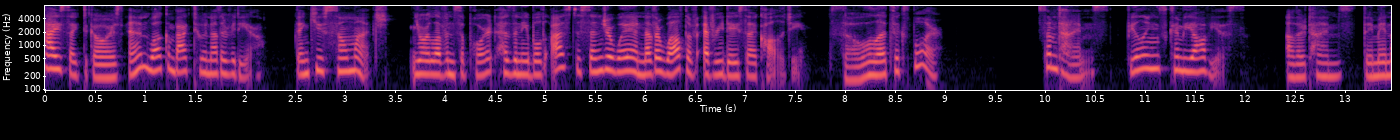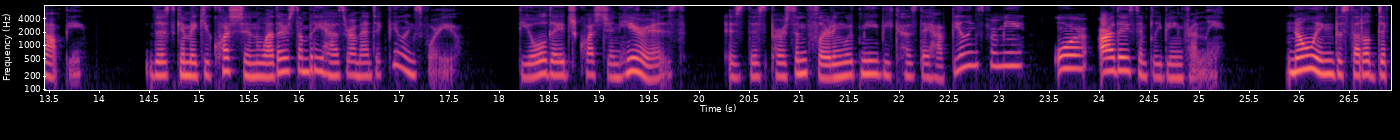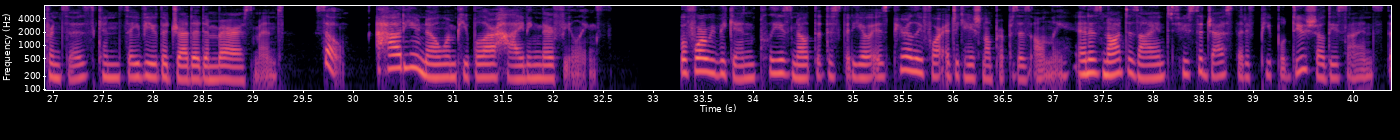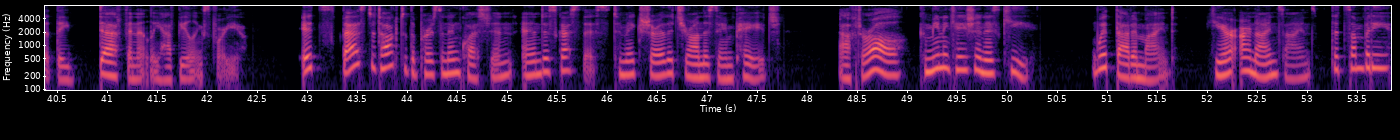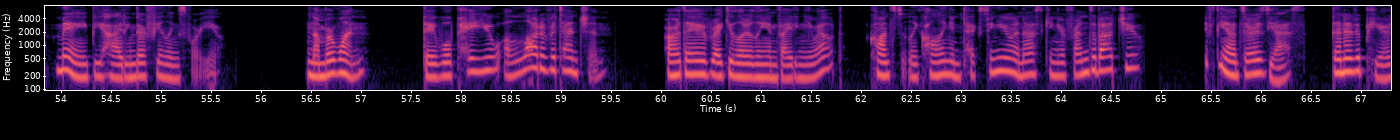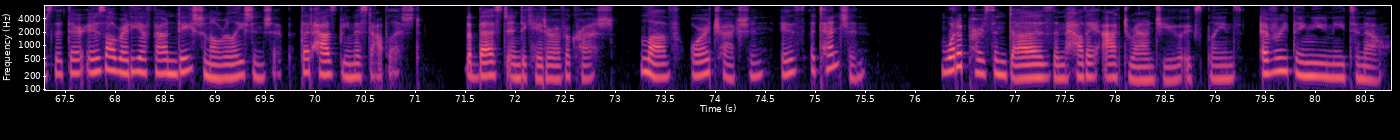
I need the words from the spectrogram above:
Hi, Psych2Goers, and welcome back to another video. Thank you so much. Your love and support has enabled us to send your way another wealth of everyday psychology. So let's explore. Sometimes feelings can be obvious. Other times they may not be. This can make you question whether somebody has romantic feelings for you. The old age question here is, is this person flirting with me because they have feelings for me or are they simply being friendly? Knowing the subtle differences can save you the dreaded embarrassment. So how do you know when people are hiding their feelings? Before we begin, please note that this video is purely for educational purposes only and is not designed to suggest that if people do show these signs that they definitely have feelings for you. It's best to talk to the person in question and discuss this to make sure that you're on the same page. After all, communication is key. With that in mind, here are nine signs that somebody may be hiding their feelings for you. Number one, they will pay you a lot of attention. Are they regularly inviting you out, constantly calling and texting you and asking your friends about you? If the answer is yes, then it appears that there is already a foundational relationship that has been established. The best indicator of a crush, love, or attraction is attention. What a person does and how they act around you explains everything you need to know.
